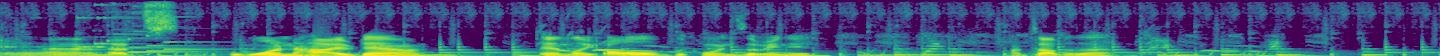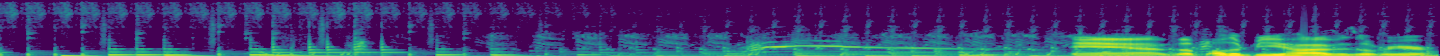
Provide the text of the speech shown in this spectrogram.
And that's one hive down, and like all of the coins that we need on top of that. And the other beehive is over here.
